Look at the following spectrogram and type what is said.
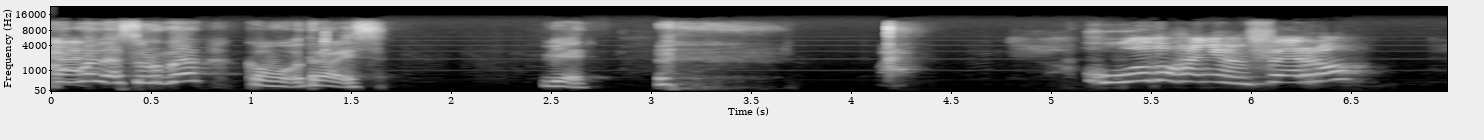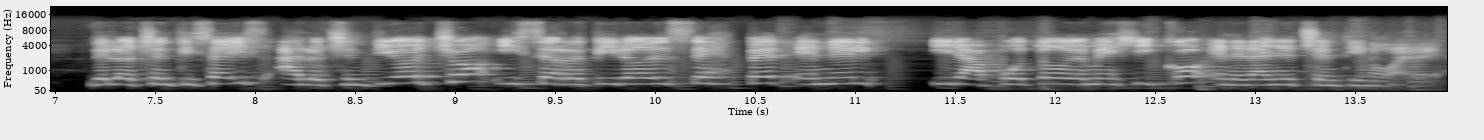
¿Cómo, la zurda? Como otra vez. Bien. Jugó dos años en Ferro, del 86 al 88, y se retiró del césped en el Irapuato de México en el año 89.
